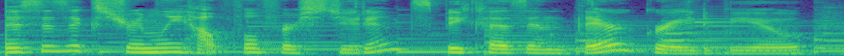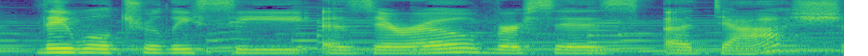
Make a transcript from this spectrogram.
This is extremely helpful for students because in their grade view, they will truly see a zero versus a dash,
